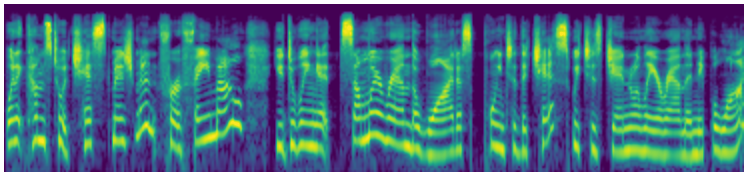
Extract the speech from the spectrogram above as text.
When it comes to a chest measurement for a female, you're doing it somewhere around the widest point of the chest, which is generally around the nipple line,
